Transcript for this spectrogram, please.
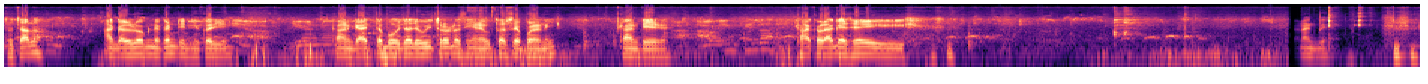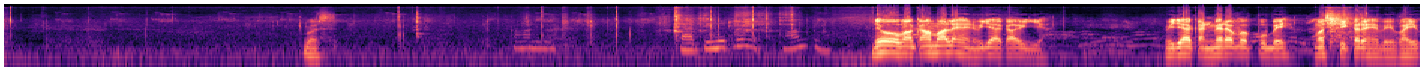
તો ચાલો, આગળ લોગને કન્ટિન્યુ કરીએ. કારણ કે આજ તો બહુ જાજો ઉતરો નથી અને ઉતરશે પણ નહીં. કારણ કે થાક લાગે છે ઈ. નાખ દે. બસ. જો માં કામ આલે છે ને વિજાક આવી ગયા. વિજાક કાન મેરા બાપુ બે મસ્તી કરે છે બે ભાઈઓ.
